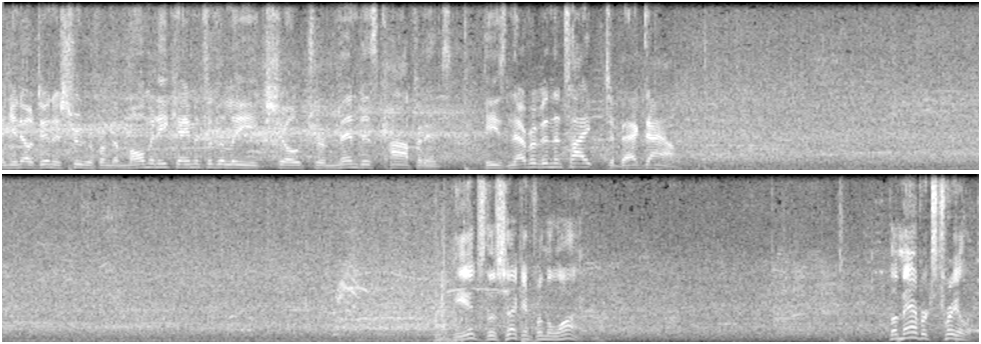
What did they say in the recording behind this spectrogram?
And you know, Dennis Schroeder, from the moment he came into the league, showed tremendous confidence. He's never been the type to back down. He hits the second from the line. The Mavericks trail it.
